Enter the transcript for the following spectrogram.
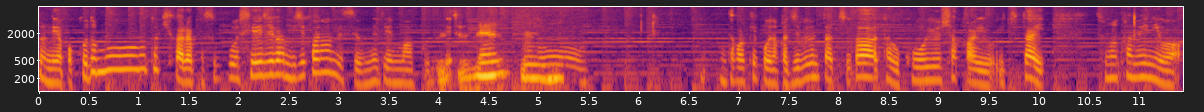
とねやっぱ子供の時からやっぱすごい政治が身近なんですよねデンマークって。ですよね。うん、うん、だから結構なんか自分たちが多分こういう社会を生きたい。そのためには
